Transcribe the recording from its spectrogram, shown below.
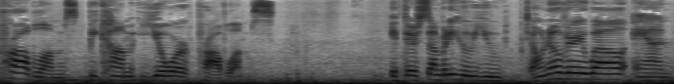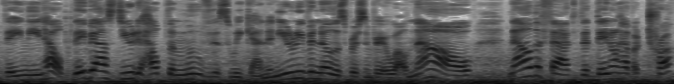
problems become your problems. If there's somebody who you don't know very well and they need help, they've asked you to help them move this weekend and you don't even know this person very well. Now, now the fact that they don't have a truck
